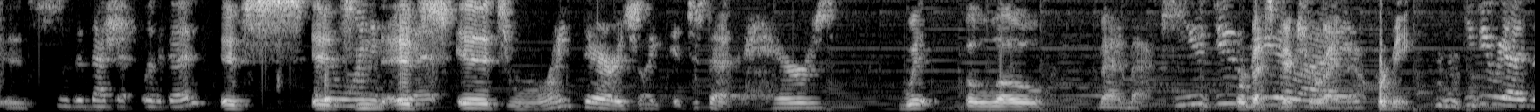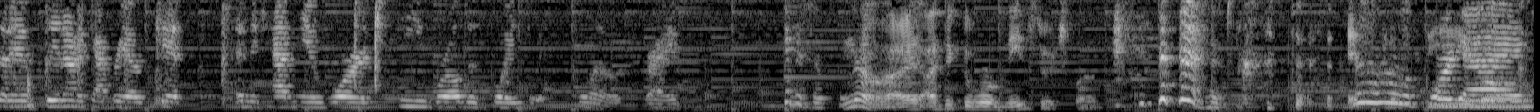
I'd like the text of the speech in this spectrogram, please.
is was it that? good- Was it good? it's I've it's wanting to see it's it's right there. It's like it's just a hair's width below Mad Max You do for Best realize, Picture right now for me. You do realize that if Leonardo DiCaprio gets an Academy Award, the world is going to explode, right? No, I, I think the world needs to explode. oh, poor guy.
